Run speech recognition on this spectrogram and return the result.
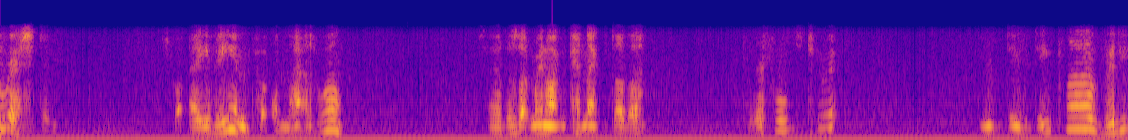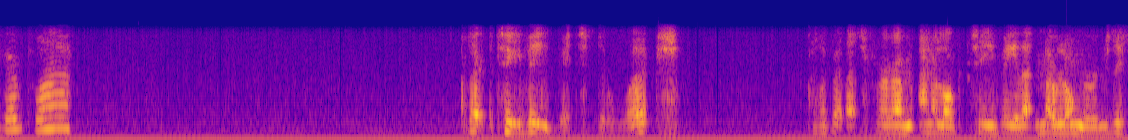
Interesting. It's got AV input on that as well. So does that mean I can connect other peripherals to it? DVD player, video player? I bet the TV bit still works. Because I bet that's for um, analog TV that no longer exists.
